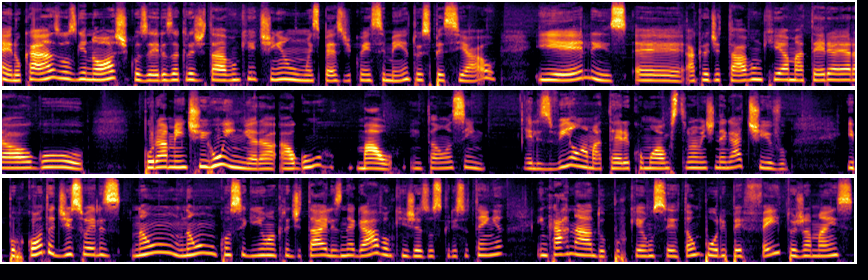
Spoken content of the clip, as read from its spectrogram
É, no caso, os gnósticos, eles acreditavam que tinham uma espécie de conhecimento especial e eles é, acreditavam que a matéria era algo puramente ruim, era algo mal. Então, assim, eles viam a matéria como algo extremamente negativo. E por conta disso, eles não, não conseguiam acreditar, eles negavam que Jesus Cristo tenha encarnado, porque um ser tão puro e perfeito jamais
